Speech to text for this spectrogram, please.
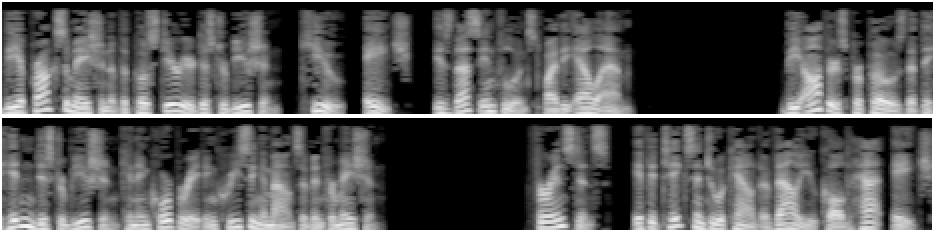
The approximation of the posterior distribution, Q, H, is thus influenced by the LM. The authors propose that the hidden distribution can incorporate increasing amounts of information. For instance, if it takes into account a value called hat h,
